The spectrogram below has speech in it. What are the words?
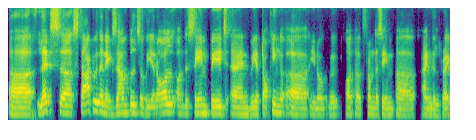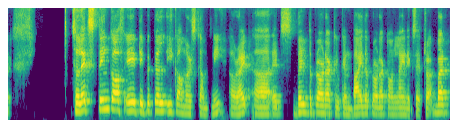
Uh, let's uh, start with an example. So we are all on the same page and we are talking, uh, you know, on, from the same angle, right? So let's think of a typical e-commerce company. All right, uh, it's built the product, you can buy the product online, etc. But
